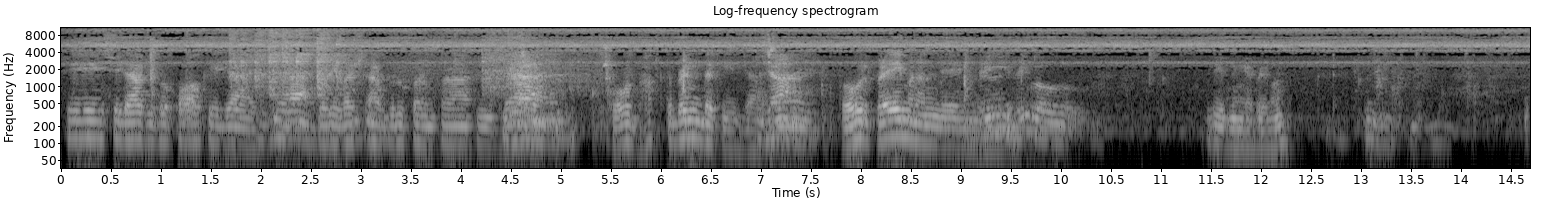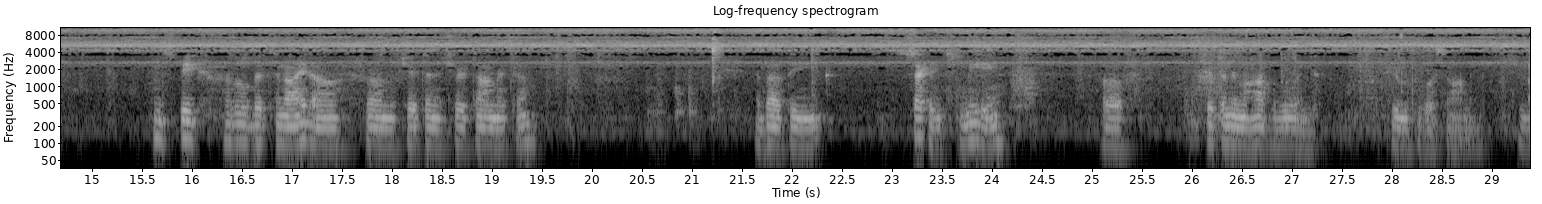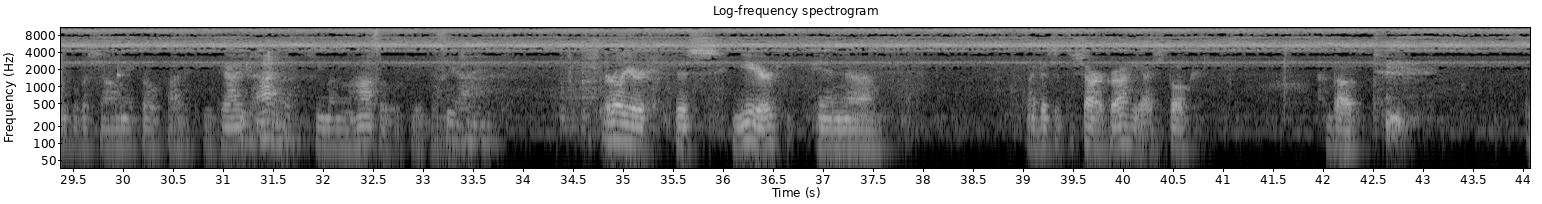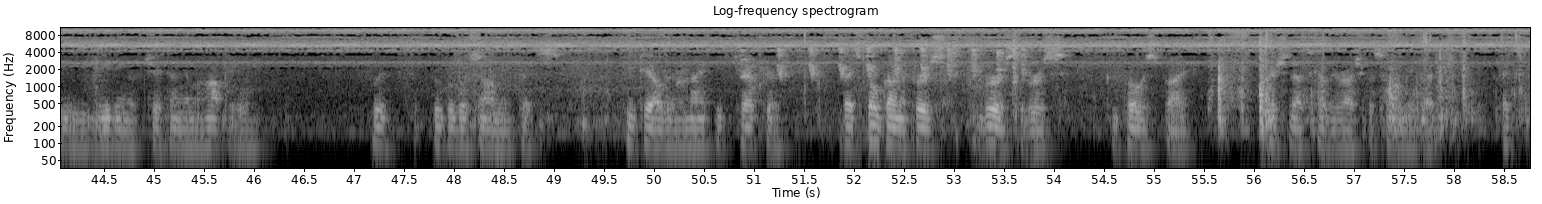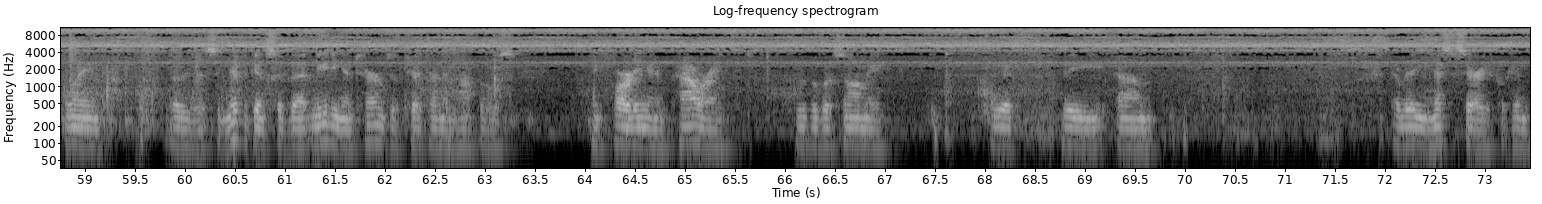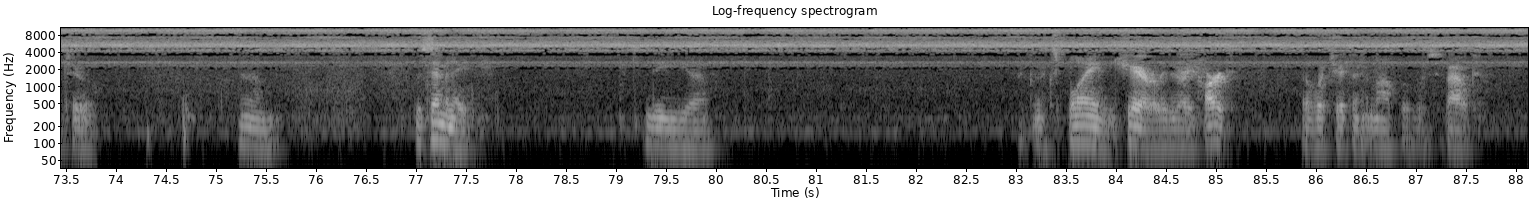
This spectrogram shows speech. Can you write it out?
श्री श्रीदास गोपाल की जय जय। पूरी वैष्णव गुरु परंपरा की जय जय। गौर भक्त वृंद की जय जय। गौर प्रेमानंदे Hri Hri Bol. Good evening, everyone. I'll speak a little bit tonight uh, from the Chaitanya Charitamrita about the second meeting of Chaitanya Mahaprabhu and Sri Rupa Goswami. Jai. Earlier this year, in uh, my visit to Saragrahi, I spoke about the meeting of Chaitanya Mahaprabhu with Rupa Goswami that's detailed in the 19th chapter. I spoke on the first verse, the verse composed by Krishnadas Kaviraj Goswami that explained really the significance of that meeting in terms of Chaitanya Mahaprabhu's imparting and empowering Rupa Goswami with the um, everything necessary for him to um, disseminate the uh, explain, share really the very heart of what Chaitanya Mahaprabhu was about.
